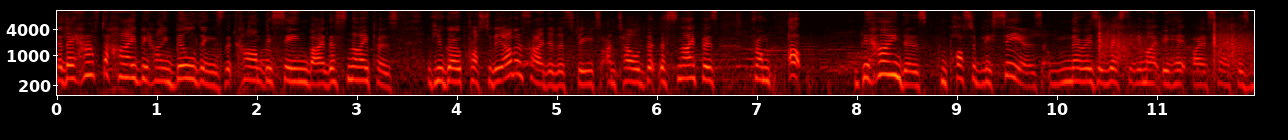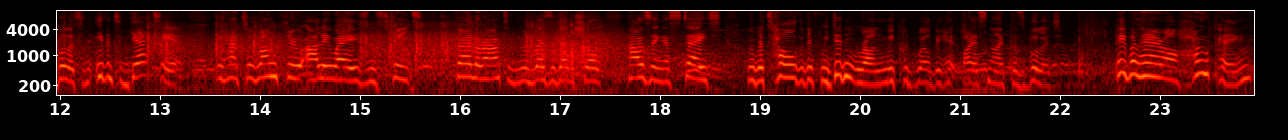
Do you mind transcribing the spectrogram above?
that they have to hide behind buildings that can't be seen by the snipers. If you go across to the other side of the street, I'm told that the snipers from up behind us can possibly see us and there is a risk that you might be hit by a sniper's bullet. And even to get here we had to run through alleyways and streets further out of the residential housing estate. We were told that if we didn't run we could well be hit by a sniper's bullet. People here are hoping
